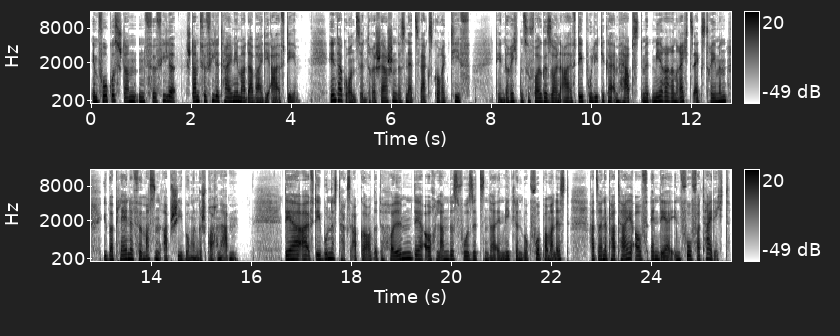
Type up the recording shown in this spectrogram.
Im Fokus standen für viele, stand für viele Teilnehmer dabei die AfD. Hintergrund sind Recherchen des Netzwerks Korrektiv. Den Berichten zufolge sollen AfD-Politiker im Herbst mit mehreren Rechtsextremen über Pläne für Massenabschiebungen gesprochen haben. Der AfD-Bundestagsabgeordnete Holm, der auch Landesvorsitzender in Mecklenburg-Vorpommern ist, hat seine Partei auf NDR Info verteidigt.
